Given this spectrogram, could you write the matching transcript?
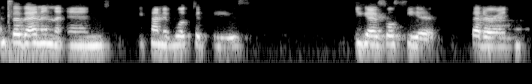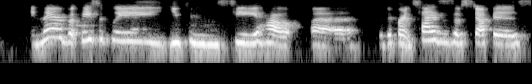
and so then in the end, we kind of looked at these. You guys will see it better in in there, but basically you can see how uh, the different sizes of stuff is,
